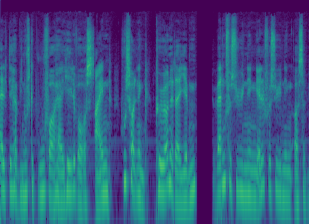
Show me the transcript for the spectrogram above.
Alt det her, vi nu skal bruge for at have hele vores egen husholdning kørende derhjemme. Vandforsyning, elforsyning osv.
